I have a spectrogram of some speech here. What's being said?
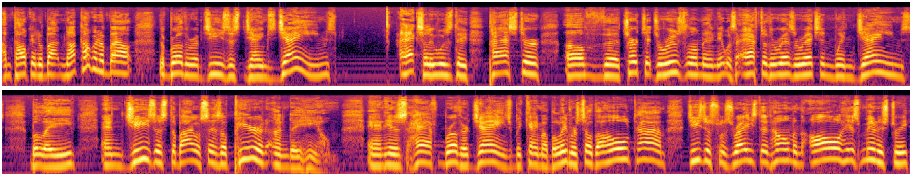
I'm talking about not talking about the brother of Jesus, James. James actually was the pastor of the church at Jerusalem, and it was after the resurrection when James believed, and Jesus, the Bible says, appeared unto him, and his half brother James became a believer. So the whole time Jesus was raised at home, and all his ministry,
